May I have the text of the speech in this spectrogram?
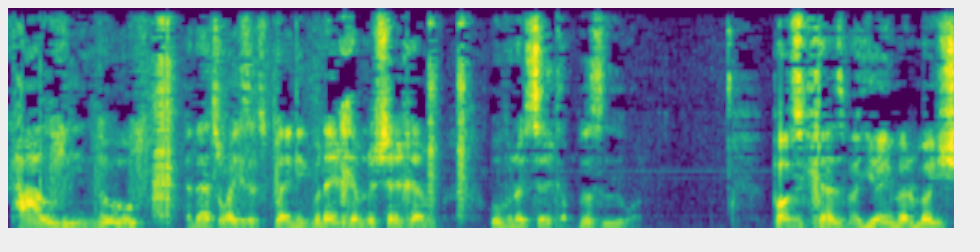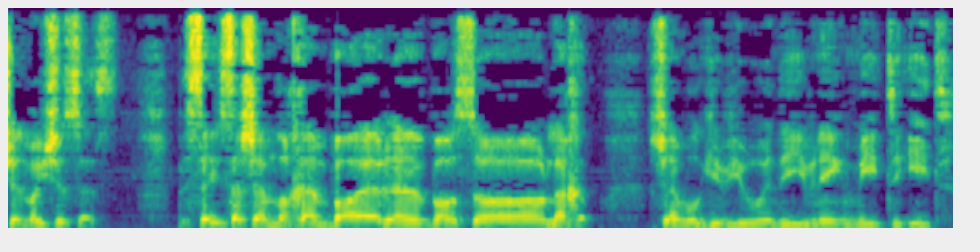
talinu, and that's why he's explaining v'nechem neshechem uv'nesechem. This is the one. Posik says, v'yomer Moshe, and Moshe says, v'seis Hashem lachem ba'erev b'asor lechem. Hashem will give you in the evening meat to eat.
